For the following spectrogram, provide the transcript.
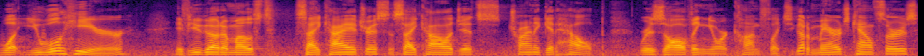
what you will hear if you go to most psychiatrists and psychologists trying to get help resolving your conflicts. You go to marriage counselors,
